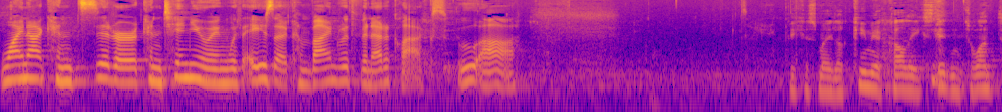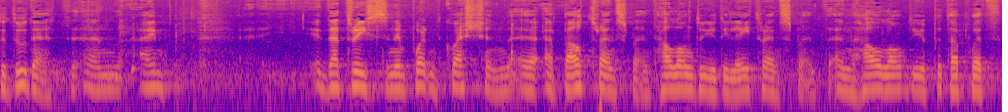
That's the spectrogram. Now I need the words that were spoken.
why not consider continuing with AZA combined with venetoclax? Ooh, ah. Because my leukemia colleagues didn't want to do that, and I'm that raises an important question uh, about transplant. How long do you delay transplant, and how long do you put up with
